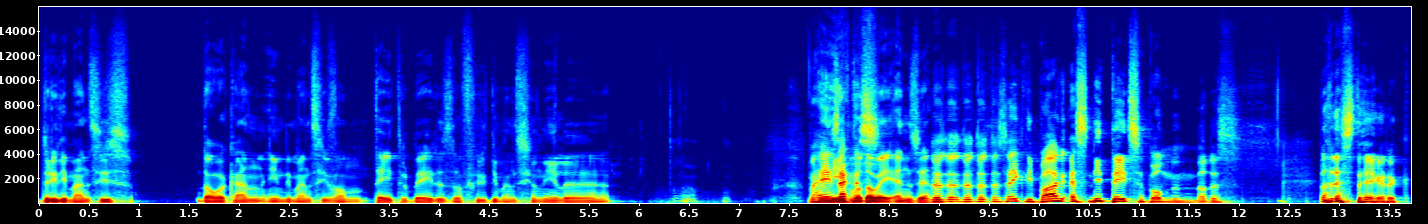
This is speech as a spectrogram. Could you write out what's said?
Drie dimensies dat we kennen, één dimensie van tijd erbij, dus dat vierdimensionele Maar hij zegt dus... dat wij in zijn. de- Dus eigenlijk die bar is niet tijdsgebonden. Dat is... Dat is het eigenlijk.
